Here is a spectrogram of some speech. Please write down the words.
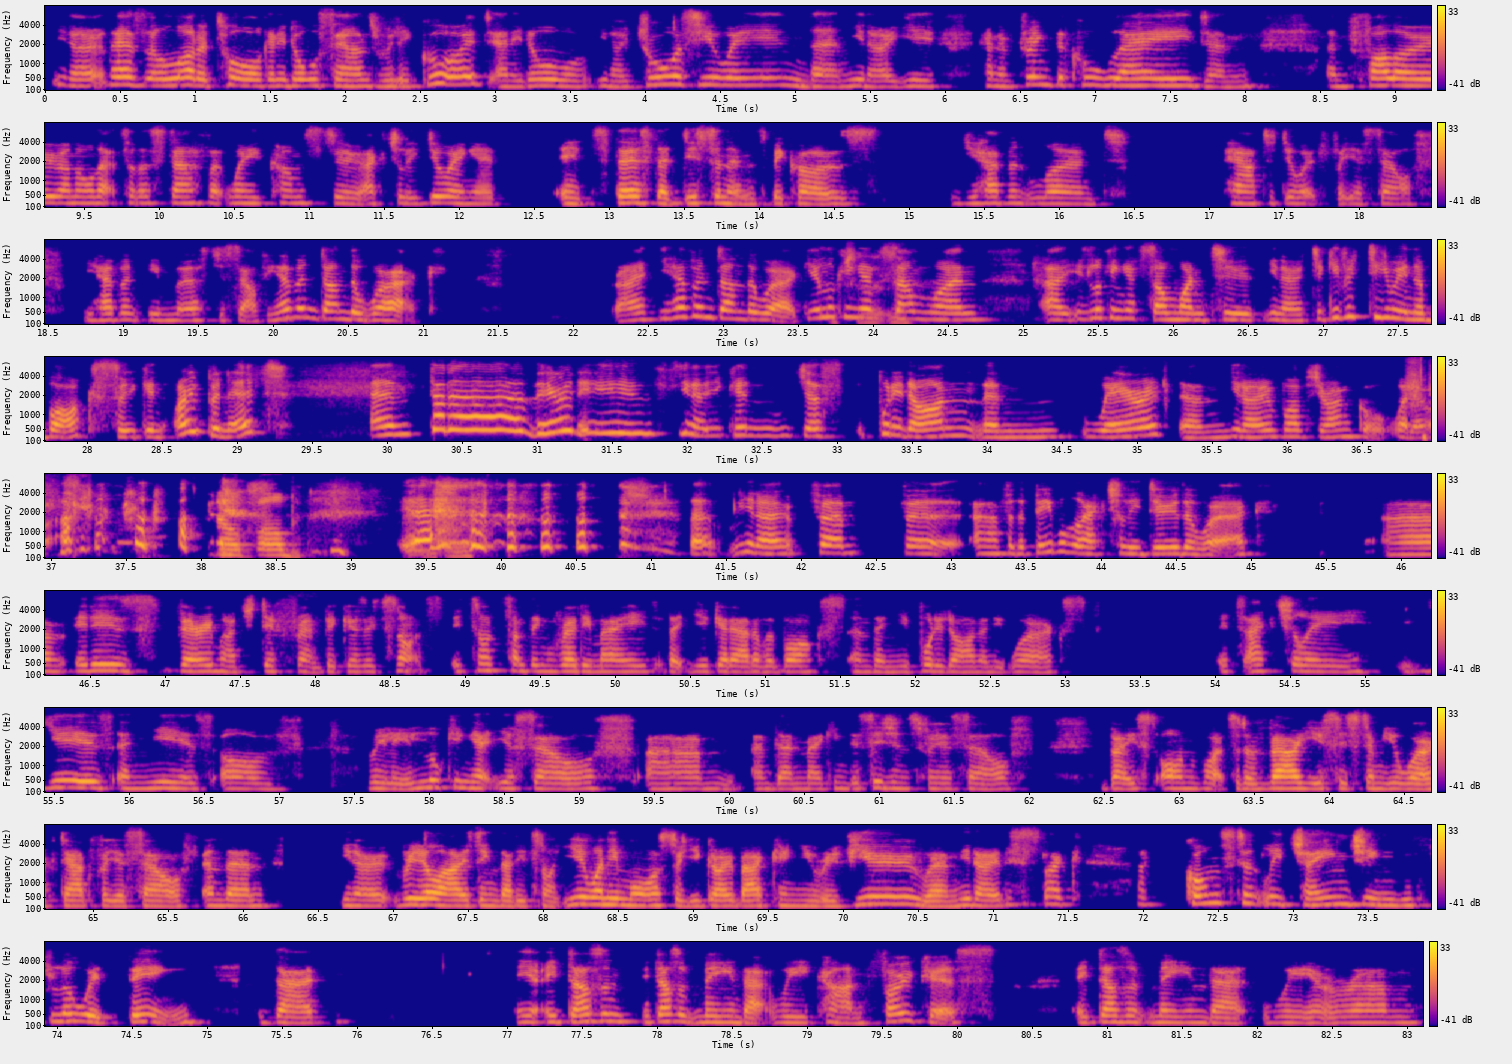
You know, there's a lot of talk and it all sounds really good and it all, you know, draws you in. Then, you know, you kind of drink the Kool-Aid and and follow and all that sort of stuff. But when it comes to actually doing it, it's there's that dissonance because you haven't learned how to do it for yourself. You haven't immersed yourself. You haven't done the work right? You haven't done the work. You're looking Absolutely. at someone, uh, you're looking at someone to, you know, to give it to you in a box so you can open it and ta-da, there it is. You know, you can just put it on and wear it and, you know, Bob's your uncle, whatever. Good old Bob. Yeah. but, you know, for, for, uh, for the people who actually do the work, um, it is very much different because it's not it's not something ready made that you get out of a box and then you put it on and it works. It's actually years and years of really looking at yourself um, and then making decisions for yourself based on what sort of value system you worked out for yourself and then you know realizing that it's not you anymore so you go back and you review and you know this is like a constantly changing fluid thing that it doesn't it doesn't mean that we can't focus it doesn't mean that we're um,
